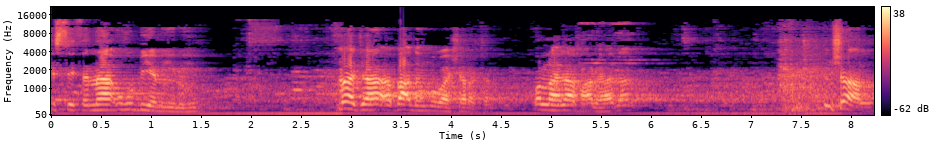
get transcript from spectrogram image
istinaa'uhu biyamiinihi ma jaءa bacdahu mubaasharatan wallahi la afcalu hada هذا إن شاء الله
